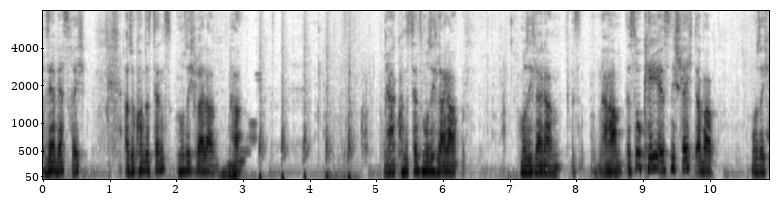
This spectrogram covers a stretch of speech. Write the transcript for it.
Sehr wässrig. Also Konsistenz muss ich leider... Ja, Konsistenz muss ich leider... Muss ich leider... Ist, ja, ist okay, ist nicht schlecht, aber muss ich...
